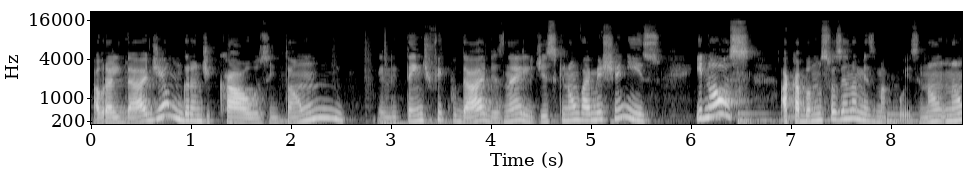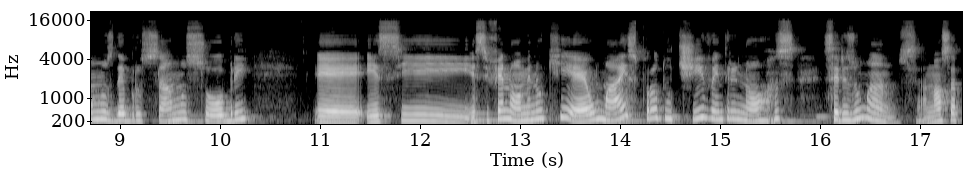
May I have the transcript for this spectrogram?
a oralidade é um grande caos, então ele tem dificuldades, né? Ele diz que não vai mexer nisso. E nós acabamos fazendo a mesma coisa, não, não nos debruçamos sobre é, esse, esse fenômeno que é o mais produtivo entre nós, seres humanos. Nossa,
